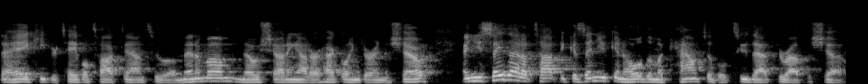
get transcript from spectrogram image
That hey, keep your table talk down to a minimum. No shouting out or heckling during the show. And you say that up top because then you can hold them accountable to that throughout the show.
